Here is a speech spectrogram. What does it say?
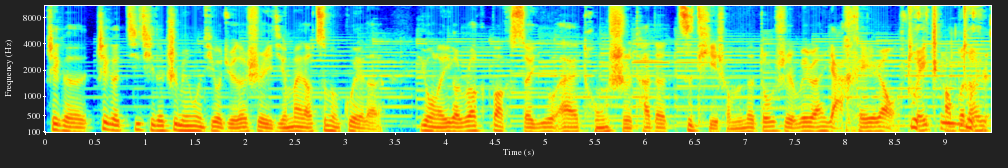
这个这个机器的致命问题，我觉得是已经卖到这么贵了。用了一个 Rockbox 的 UI，同时它的字体什么的都是微软雅黑，让我非常不能忍。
